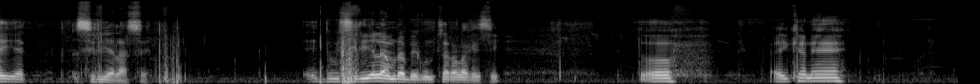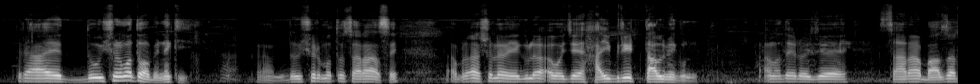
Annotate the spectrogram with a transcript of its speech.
এই এক সিরিয়াল আছে। এই দুই সিরিয়ালে আমরা বেগুন চারা লাগাইছি। তো এইখানে প্রায় দুইশোর মতো হবে নাকি? হ্যাঁ। দুইশোর মতো চারা আছে। আমরা আসলে এগুলো ওই যে হাইব্রিড তাল বেগুন আমাদের ওই যে চারা বাজার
